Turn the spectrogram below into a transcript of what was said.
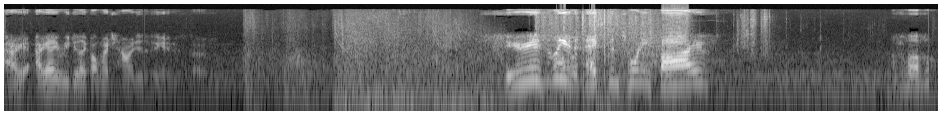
I I gotta redo like all my challenges again and stuff. Seriously, an X and twenty five? Oh,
